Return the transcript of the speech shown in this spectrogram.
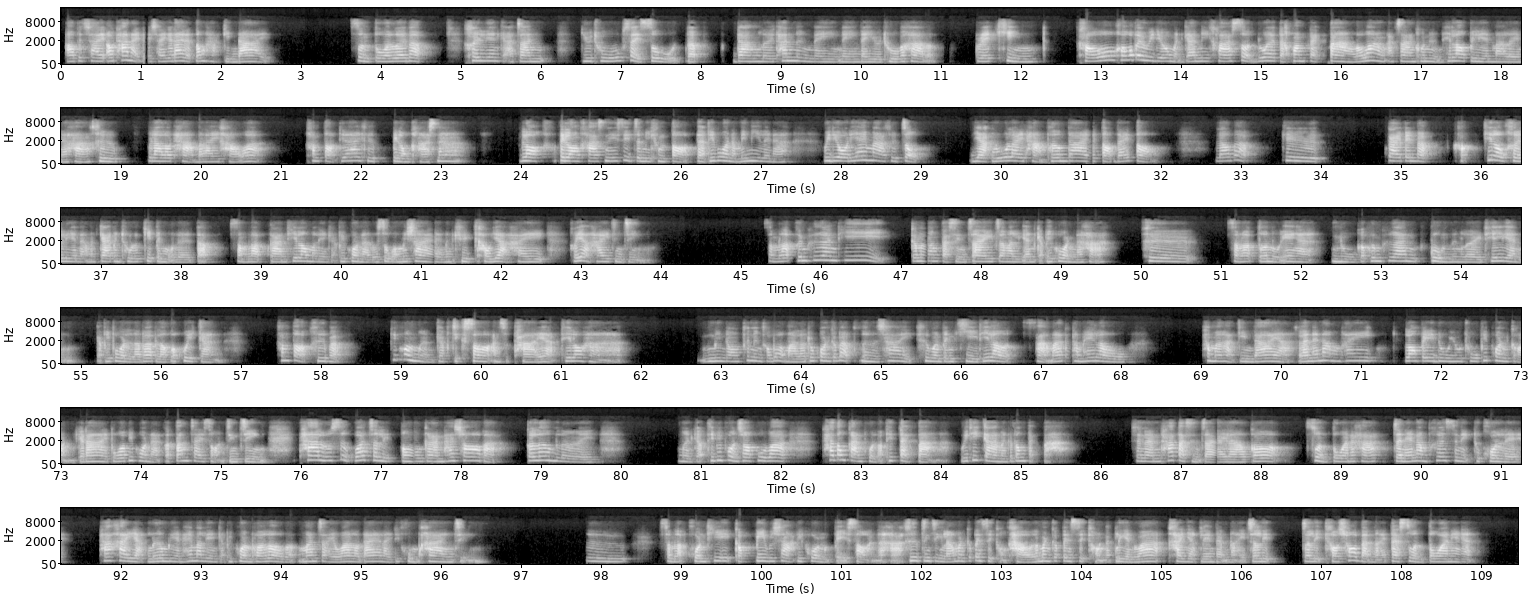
เอาไปใช้เอาท่าไหนไปใช้ก็ได้แต่ต้องหากินได้ ส่วนตัวเลยแบบ เคยเรียนกับอาจารย์ YouTube ใส่สูตรแบบดังเลยท่านหนึ่งในในใน YouTube อะค่ะแบบ Great King เขาเขาก็เป็นวิดีโอเหมือนกันมีคลาสสดด้วย แต่ความแตกต่างระหว่างอาจารย์คนอื่นที่เราไปเรียนมาเลยนะคะ คือเวลาเราถามอะไรเขาอะคำตอบที่ได้คือไปลองคลาสหน้าลองไปลองคลาสนี้สิจะมีคำตอบ แต่พี่บัวน่ะไม่มีเลยนะวิดีโอที่ให้มาคือจบ อยากรู้อะไรถามเพิ่มได้ตอบได้ตอบ แล้วแบบคือกลายเป็นแบบ ที่เราเคยเรียนอะ มันกลายเป็นธุรกิจเป็นหมดเลย แต่สำหรับการที่เรามาเรียนกับพี่พลนะรู้สึกว่าไม่ใช่ มันคือเขาอยากให้เขาอยากให้จริง ๆสำหรับเพื่อนๆที่กำลังตัดสินใจจะมาเรียนกับพี่พลนะคะ คือสำหรับตัวหนูเองอะหนูกับเพื่อนๆกลุ่มหนึ่งเลยที่เรียนกับพี่พลแล้วแบบเราก็คุยกันคำตอบคือแบบพี่พลเหมือนกับจิ๊กซอว์อันสุดท้ายอะที่เราหา มีน้องคนหนึ่งเขาบอกมาแล้วทุกคนก็แบบ เออใช่ คือมันเป็นคีย์ที่เราสามารถทำให้เราทำมาหากินได้อะ และแนะนำให้ลองไปดู YouTube พี่พลก่อนก็ได้ เพราะว่าพี่พลอะก็ตั้งใจสอนจริง ๆ ถ้ารู้สึกว่าจริตตรงกันถ้าชอบอะ ก็เริ่มเลย เหมือนกับที่พี่พลชอบพูดว่า ถ้าต้องการผลลัพธ์ที่แตกต่างอะวิธีการมันก็ต้องแตกต่าง ฉะนั้นถ้าตัดสินใจแล้วก็ส่วนตัวนะคะ จะแนะนำเพื่อนสนิททุกคนเลย ถ้าใครอยากเริ่มเรียนให้มาเรียนกับพี่พลเพราะเราแบบมั่นใจว่าเราได้อะไรที่คุ้มค่าจริงๆคือสำหรับคนที่ก๊อปปี้วิชาพี่พลไปสอนนะคะ คือจริง ๆ แล้วมันก็เป็นสิทธิ์ของเขา แล้วมันก็เป็นสิทธิ์ของนักเรียนว่าใครอยากเรียนแบบไหนจริตจริตเขาชอบแบบไหน แต่ส่วนตัวเนี่ย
